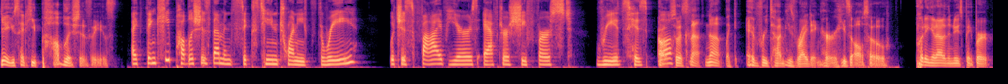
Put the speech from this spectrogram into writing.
Yeah, you said he publishes these. I think he publishes them in 1623, which is five years after she first reads his book. Oh, so it's not not like every time he's writing her, he's also putting it out in the newspaper.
